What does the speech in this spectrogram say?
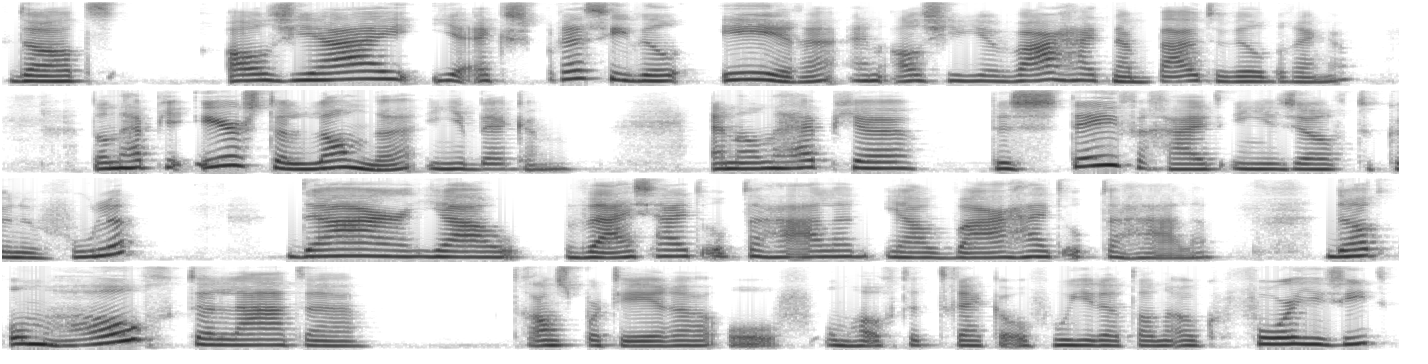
dat als jij je expressie wil eren en als je je waarheid naar buiten wil brengen, dan heb je eerst de landen in je bekken. En dan heb je de stevigheid in jezelf te kunnen voelen, daar jouw wijsheid op te halen, jouw waarheid op te halen. Dat omhoog te laten transporteren of omhoog te trekken, of hoe je dat dan ook voor je ziet.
